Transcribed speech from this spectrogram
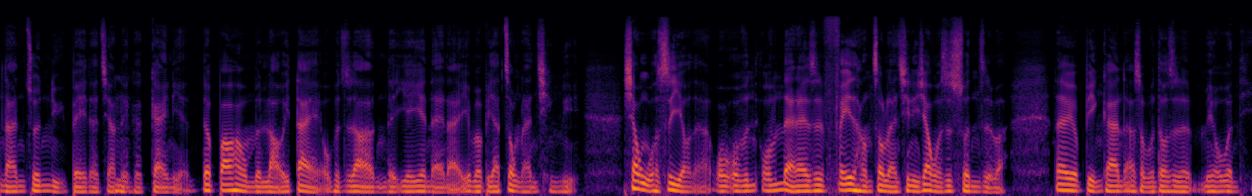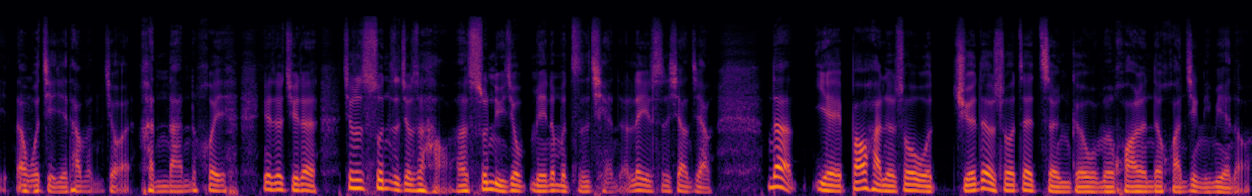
男尊女卑的这样的一个概念。那包含我们老一代，我不知道你的爷爷奶奶有没有比较重男轻女。像我是有的，我我们我们奶奶是非常重男轻女，像我是孙子嘛，那有饼干啊什么都是没有问题。那我姐姐他们就很难会，因为就觉得就是孙子就是好，那孙女就没那么值钱的，类似像这样。那也包含了说，我觉得说，在整个我们华人的环境里面哦，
